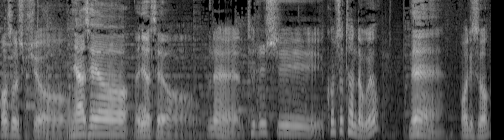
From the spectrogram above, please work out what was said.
어서 오십시오. 안녕하세요. 안녕하세요. 네, 태준 씨 콘서트 한다고요? 네. 어디서?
